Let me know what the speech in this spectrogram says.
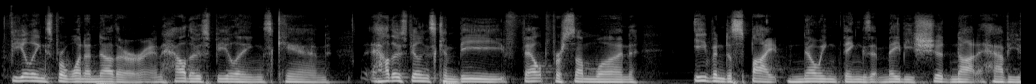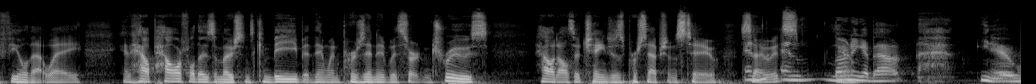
feelings for one another and how those feelings can how those feelings can be felt for someone even despite knowing things that maybe should not have you feel that way and how powerful those emotions can be but then when presented with certain truths how it also changes perceptions too so it's and learning about you know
